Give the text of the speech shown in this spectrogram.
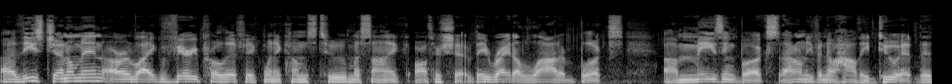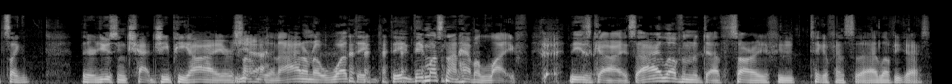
Uh, these gentlemen are like very prolific when it comes to Masonic authorship. They write a lot of books, amazing books. I don't even know how they do it. It's like they're using Chat GPT or something. I don't know what they, they they must not have a life. These guys, I love them to death. Sorry if you take offense to that. I love you guys.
